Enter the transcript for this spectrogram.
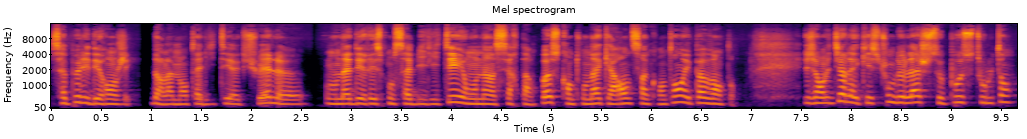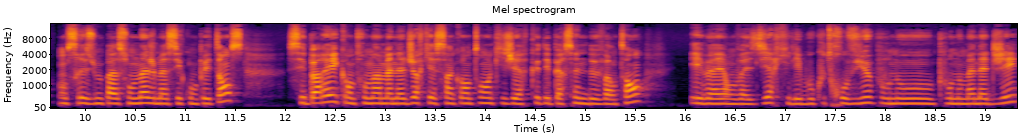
ça peut les déranger. Dans la mentalité actuelle, euh, on a des responsabilités et on a un certain poste quand on a 40, 50 ans et pas 20 ans. J'ai envie de dire, la question de l'âge se pose tout le temps. On se résume pas à son âge, mais à ses compétences. C'est pareil quand on a un manager qui a 50 ans, qui gère que des personnes de 20 ans, eh ben on va se dire qu'il est beaucoup trop vieux pour nous, pour nous manager.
